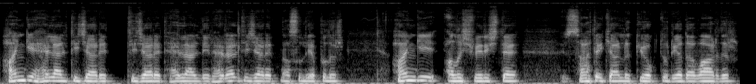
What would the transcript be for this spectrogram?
Hangi helal ticaret, ticaret helal değil, helal ticaret nasıl yapılır? Hangi alışverişte sahtekarlık yoktur ya da vardır?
